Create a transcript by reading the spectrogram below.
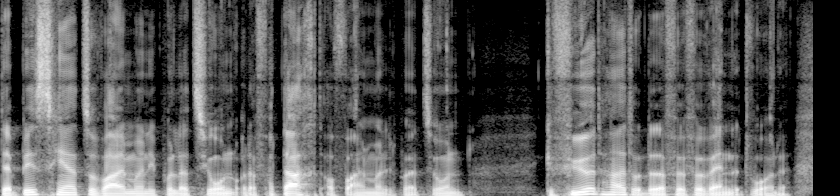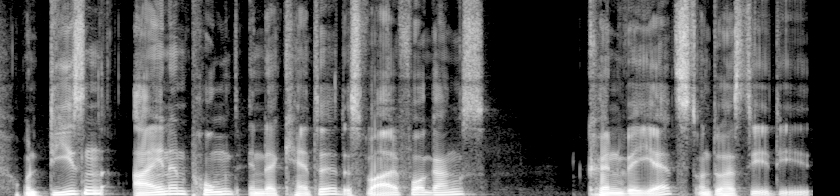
der bisher zu Wahlmanipulation oder Verdacht auf Wahlmanipulation geführt hat oder dafür verwendet wurde. Und diesen einen Punkt in der Kette des Wahlvorgangs können wir jetzt, und du hast die, die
